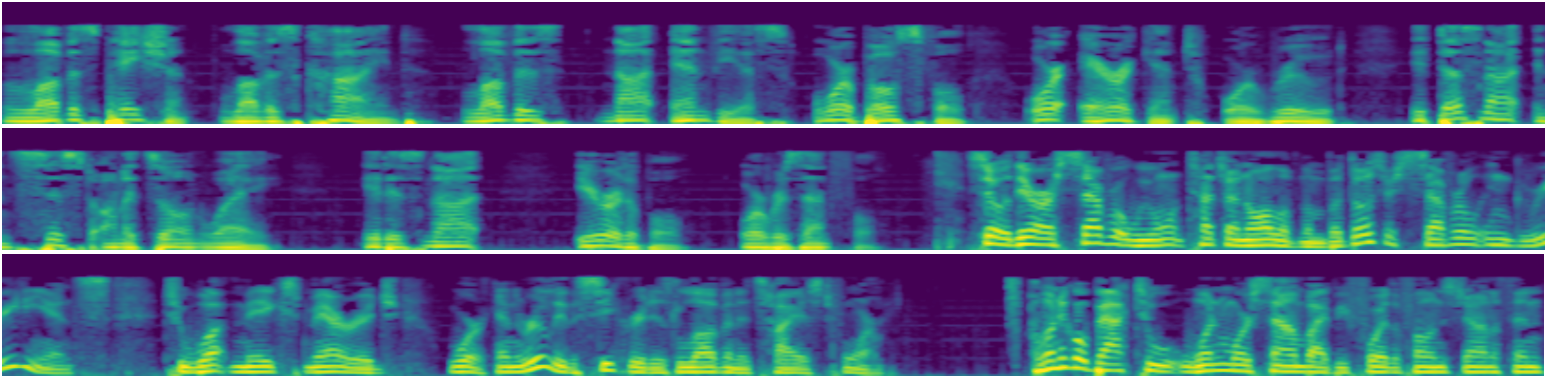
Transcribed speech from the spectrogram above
Love is patient. Love is kind. Love is not envious or boastful or arrogant or rude. It does not insist on its own way. It is not irritable or resentful. So there are several. We won't touch on all of them, but those are several ingredients to what makes marriage work. And really, the secret is love in its highest form. I want to go back to one more soundbite before the phones, Jonathan.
